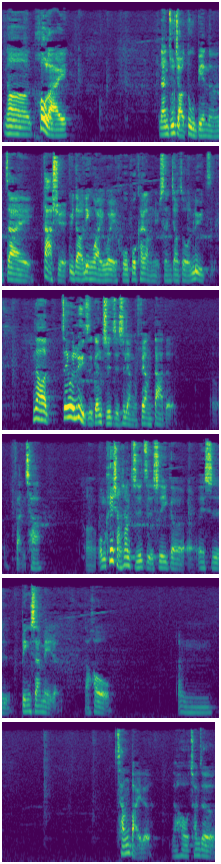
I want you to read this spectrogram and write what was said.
那后来，男主角渡边呢，在大学遇到另外一位活泼开朗的女生，叫做绿子。那这位绿子跟直子是两个非常大的呃反差。呃，我们可以想象直子是一个呃类似冰山美人，然后嗯。苍白的，然后穿着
